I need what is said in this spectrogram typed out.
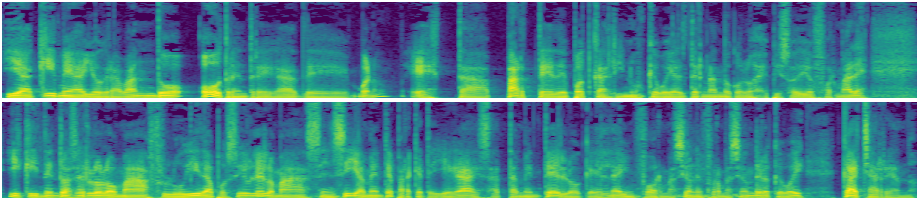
Y aquí me hallo grabando otra entrega de, bueno, esta parte de podcast Linux que voy alternando con los episodios formales y que intento hacerlo lo más fluida posible, lo más sencillamente para que te llegue exactamente lo que es la información, la información de lo que voy cacharreando.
